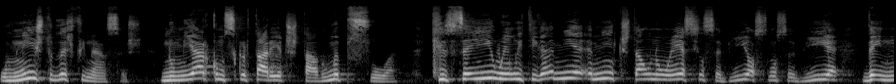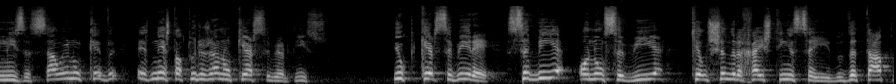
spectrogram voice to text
o Ministro das Finanças nomear como secretária de Estado uma pessoa que saiu em litigação. A minha, a minha questão não é se ele sabia ou se não sabia da indenização. Eu não quero, nesta altura já não quero saber disso. Eu o que quero saber é, sabia ou não sabia que Alexandre Reis tinha saído da TAP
